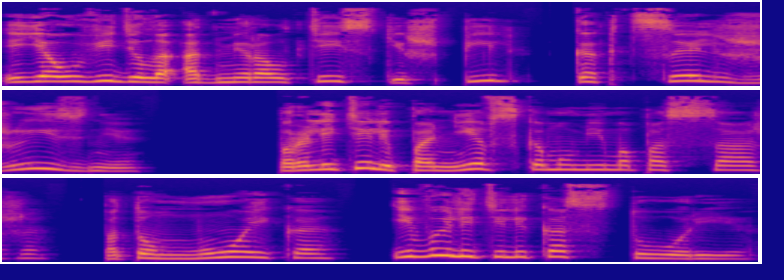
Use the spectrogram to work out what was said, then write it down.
И я увидела Адмиралтейский шпиль как цель жизни. Пролетели по Невскому мимо пассажа, потом Мойка и вылетели к Астории.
